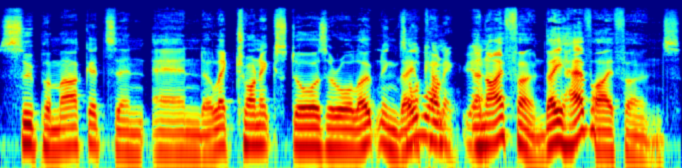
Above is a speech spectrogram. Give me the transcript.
supermarkets and, and electronic stores are all opening. It's they all want yeah. an iPhone. They have iPhones.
